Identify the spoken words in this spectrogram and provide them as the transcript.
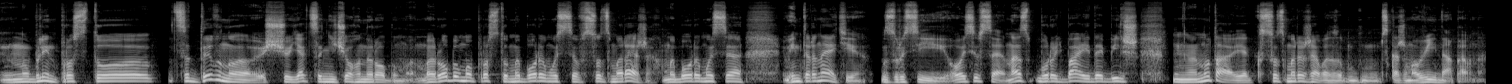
Ну блін, просто це дивно, що як це нічого не робимо. Ми робимо просто, ми боремося в соцмережах, ми боремося в інтернеті з Росією. Ось і все. Нас боротьба йде більш ну так, як соцмережева, скажімо, війна, певна.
